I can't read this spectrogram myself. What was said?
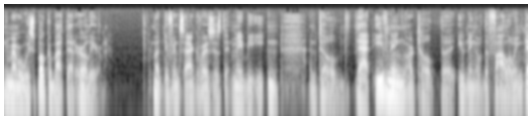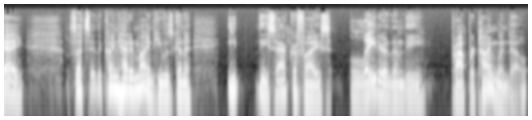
Remember, we spoke about that earlier about different sacrifices that may be eaten until that evening or till the evening of the following day. So let's say the Kohen had in mind he was going to eat the sacrifice later than the proper time window.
